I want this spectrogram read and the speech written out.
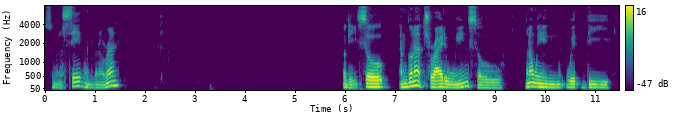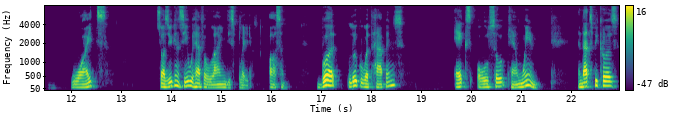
So I'm gonna save, I'm gonna run. Okay, so I'm gonna try to win. So I'm gonna win with the whites. So as you can see, we have a line displayed awesome. But look what happens. X also can win. And that's because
